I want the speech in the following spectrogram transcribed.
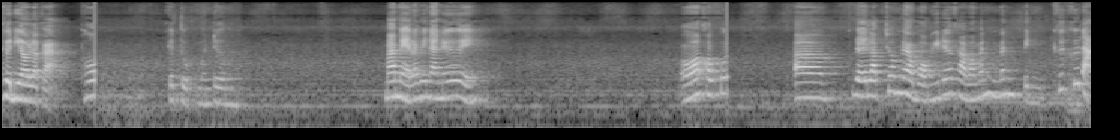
เธอเดียวล้วก็โทษกระตุกเหมือนเดิม มาแม่ละวินันเอ้ย อ๋อขอบคุณอ่าได้รับชมแล้วบอกนี้เด้อค่ะ ว่ามันมันเป็นคือคือหน้า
